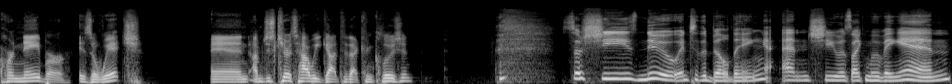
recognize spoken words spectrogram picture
her neighbor is a witch, and I'm just curious how we got to that conclusion. So she's new into the building and she was like moving in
